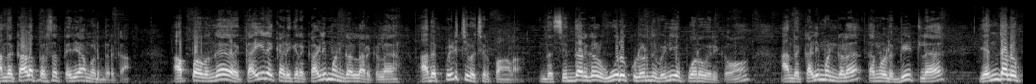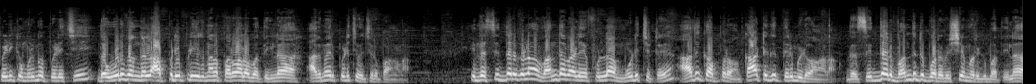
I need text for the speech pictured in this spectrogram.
அந்த கால பெருசாக தெரியாமல் இருந்திருக்கான். அப்போ அவங்க கையில் கிடைக்கிற களிமண்கள்லாம் இருக்குல்ல அதை பிடிச்சு வச்சுருப்பாங்களாம். இந்த சித்தர்கள் ஊருக்குள்ளேருந்து வெளியே போகிற வரைக்கும் அந்த களிமண்களை தங்களோட வீட்டில் எந்த அளவு பிடிக்க முடியுமோ பிடிச்சு இந்த உருவங்கள் அப்படி இப்படி இருந்தாலும் பரவாயில்ல பார்த்தீங்களா அது மாதிரி பிடிச்சு வச்சிருப்பாங்களாம். இந்த சித்தர்களும் வந்த வேலையை ஃபுல்லாக முடிச்சுட்டு அதுக்கப்புறம் காட்டுக்கு திரும்பிடுவாங்களாம். இந்த சித்தர் வந்துட்டு போகிற விஷயம் இருக்குது பார்த்தீங்களா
